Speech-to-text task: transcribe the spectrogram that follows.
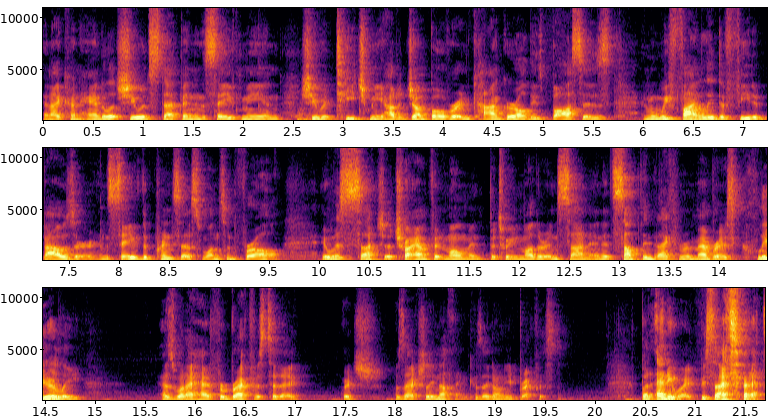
and I couldn't handle it, she would step in and save me. And she would teach me how to jump over and conquer all these bosses. And when we finally defeated Bowser and saved the princess once and for all, it was such a triumphant moment between mother and son, and it's something that I can remember as clearly as what I had for breakfast today, which was actually nothing because I don't eat breakfast. But anyway, besides that,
